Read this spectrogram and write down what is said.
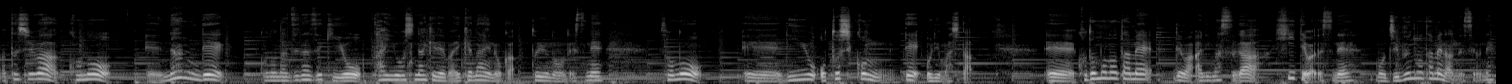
私はこの、えー、なんでこのなぜなぜ期を対応しなければいけないのかというのをですねそのえー、理由を落とし込んでおりました。えー、子供のためではありますがひいてはですねもう自分のためなんですよね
